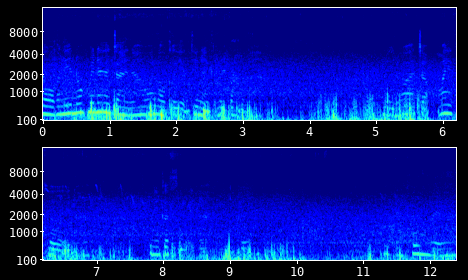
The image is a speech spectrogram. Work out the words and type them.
ดอกอันนี้นกไม่แน่ใจนะคะว่าเราเคยเห็นที่ไหนกันหรือเปล่านะคะหรือว่าจะไม่เคยนะคะนี่ก็สวยค่ะนี่เป็นพุ่มเลยนะ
